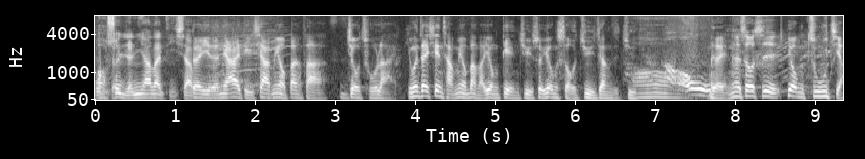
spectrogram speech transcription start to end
哦，所以人压在底下。对，人压在底下没有办法救出来，因为在现场没有办法用电锯，所以用手锯这样子锯。哦。对，那时候是用猪脚。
